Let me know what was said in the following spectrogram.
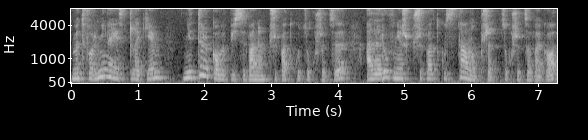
Metformina jest lekiem nie tylko wypisywanym w przypadku cukrzycy, ale również w przypadku stanu przedcukrzycowego,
